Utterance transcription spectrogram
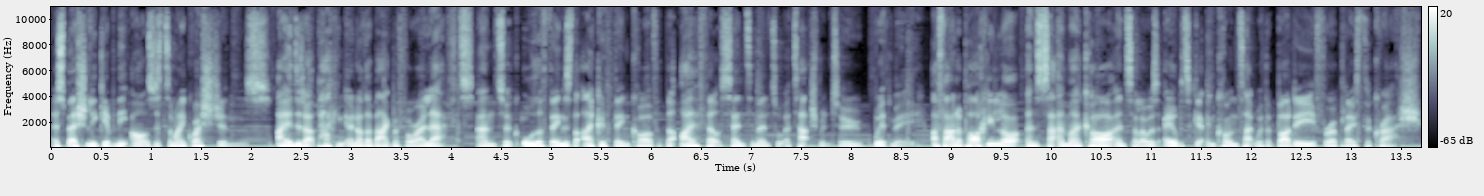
especially given the answers to my questions. I ended up packing another bag before I left and took all the things that I could think of that I felt sentimental attachment to with me. I found a parking lot and sat in my car until I was able to get in contact with a buddy for a place to crash.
